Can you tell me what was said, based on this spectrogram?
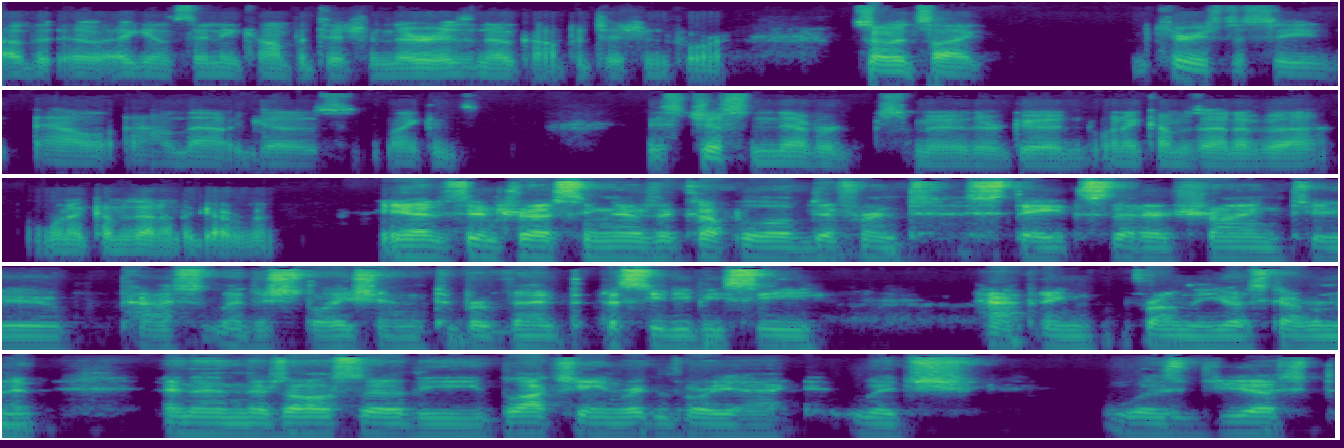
other against any competition. There is no competition for so it's like I'm curious to see how how that goes. Like it's it's just never smooth or good when it comes out of a when it comes out of the government. Yeah, it's interesting. There's a couple of different states that are trying to pass legislation to prevent a CDBC happening from the US government. And then there's also the Blockchain Regulatory Act, which was just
